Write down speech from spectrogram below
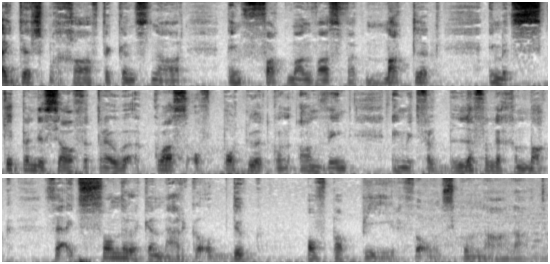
uiters begaafde kunstenaar en vakman was wat maklik en met skepende selfvertroue 'n kwas of potlood kon aanwend en met verbluffende gemak sy uitsonderlike merke op doek of papier vir ons kon nalat.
